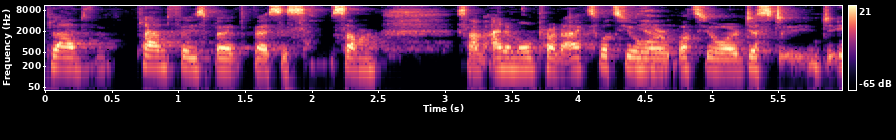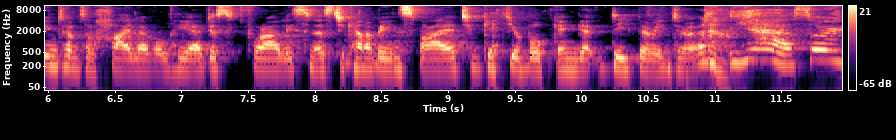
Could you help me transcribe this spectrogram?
plant plant foods versus some some animal products. What's your yeah. what's your just in terms of high level here just for our listeners to kind of be inspired to get your book and get deeper into it? Yeah so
